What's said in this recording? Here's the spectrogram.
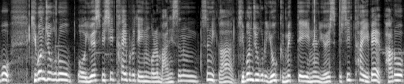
뭐 기본적으로 어, USB-C 타입으로 되어 있는 걸로 많이 쓰는 쓰니까 기본적으로 요 금액대에 있는 USB-C 타입에 바로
